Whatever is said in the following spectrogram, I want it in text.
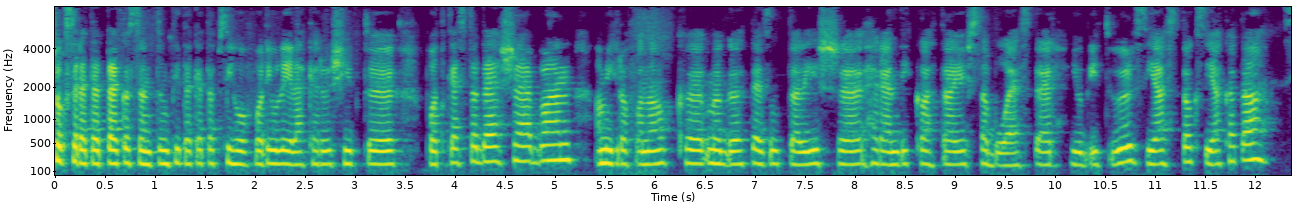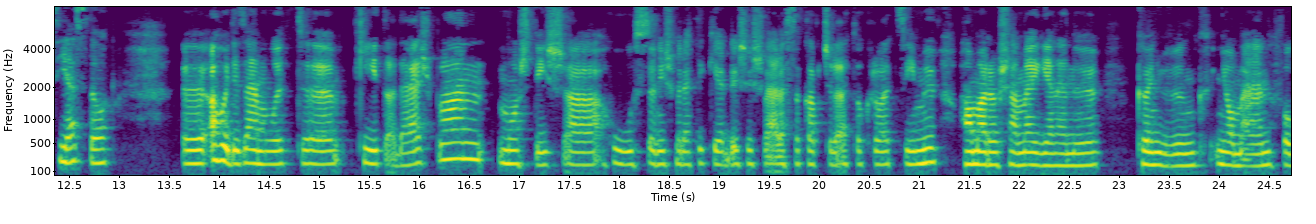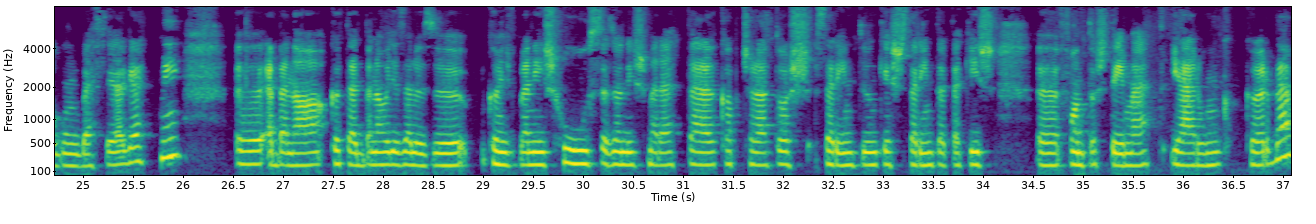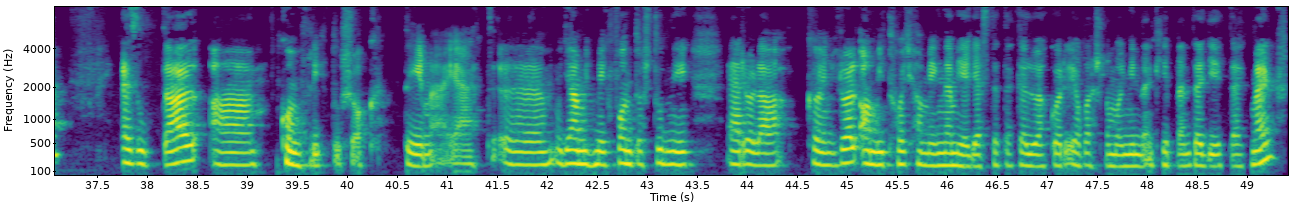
Sok szeretettel köszöntünk titeket a Pszichoforjú lélekerősítő podcast adásában. A mikrofonok mögött ezúttal is Herendi Kata és Szabó Eszter Judit ül. Sziasztok! Szia Kata! Sziasztok! Ahogy az elmúlt két adásban, most is a 20 önismereti kérdés és válasz a kapcsolatokról című hamarosan megjelenő könyvünk nyomán fogunk beszélgetni. Ebben a kötetben, ahogy az előző könyvben is 20 az önismerettel kapcsolatos szerintünk és szerintetek is fontos témát járunk körbe. Ezúttal a konfliktusok témáját. Ugye, amit még fontos tudni erről a könyvről, amit, hogyha még nem jegyeztetek elő, akkor javaslom, hogy mindenképpen tegyétek meg,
